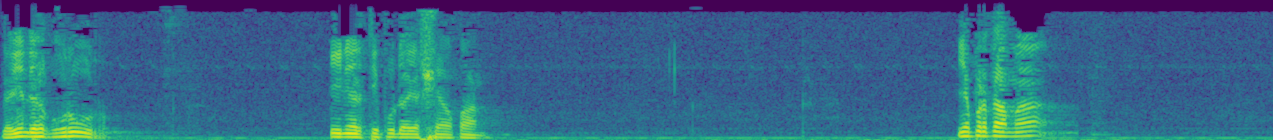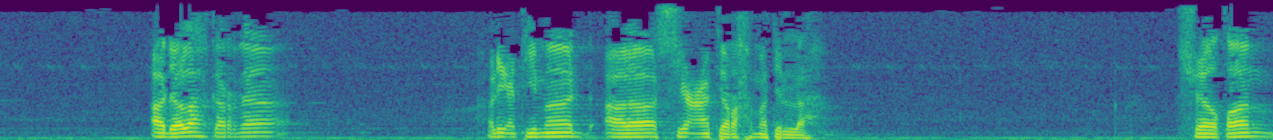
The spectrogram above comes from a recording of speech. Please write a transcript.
Dan ini adalah gurur. Ini adalah tipu daya syaitan. Yang pertama adalah karena al-i'timad ala si'ati rahmatillah. Syaitan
